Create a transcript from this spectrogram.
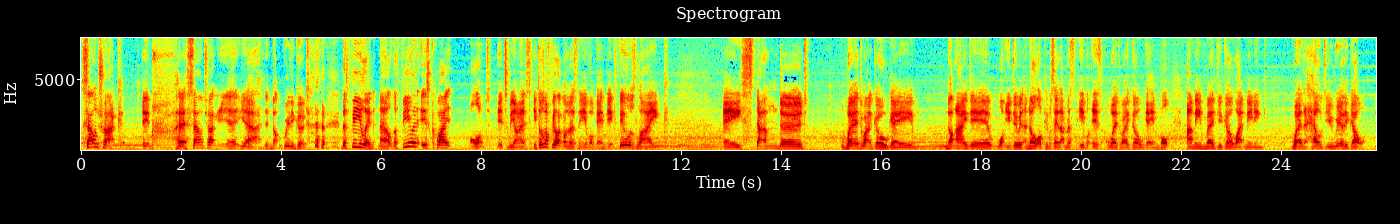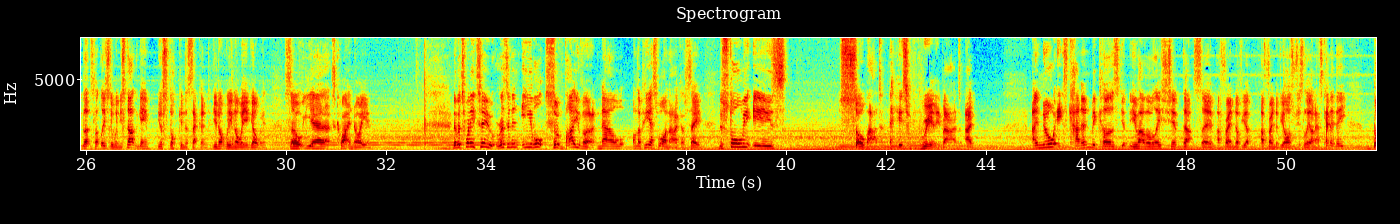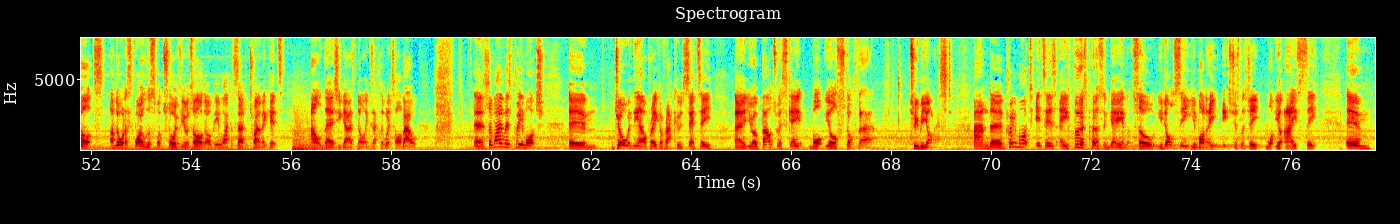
Soundtrack. It uh, soundtrack, uh, yeah, they're not really good. the feeling, now, the feeling is quite odd, it, to be honest. It doesn't feel like a Resident Evil game. It feels like a standard where do I go game, not idea what you're doing. I know a lot of people say that Resident Evil is where do I go game, but I mean where do you go, like meaning where the hell do you really go? Let's literally, when you start the game, you're stuck in the second. You don't really know where you're going. So yeah, that's quite annoying. Number 22, Resident Evil Survivor. Now, on the PS1, like I'm saying, the story is so bad. It's really bad. I I know it's canon because you have a relationship that's um, a friend of your a friend of yours, which is Leon S. Kennedy. But I don't want to spoil the story for you at all, though, people. Like I said, I'm trying to make it out there so you guys know exactly what it's all about. Uh, Survivor is pretty much um, Joe in the outbreak of Raccoon City. Uh, you're about to escape, but you're stuck there. to be honest. And uh, pretty much it is a first person game, so you don't see your body, it's just literally what your eyes see. Um,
